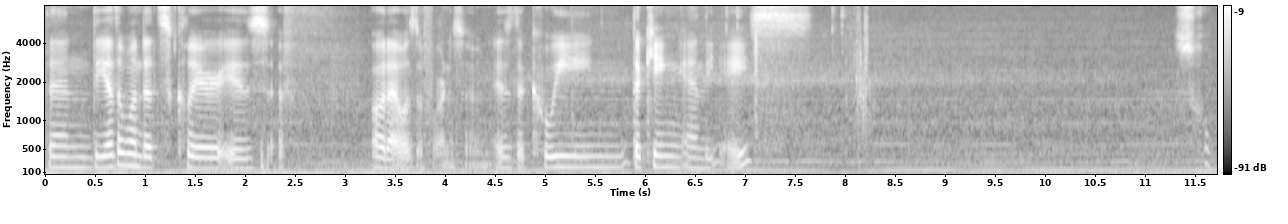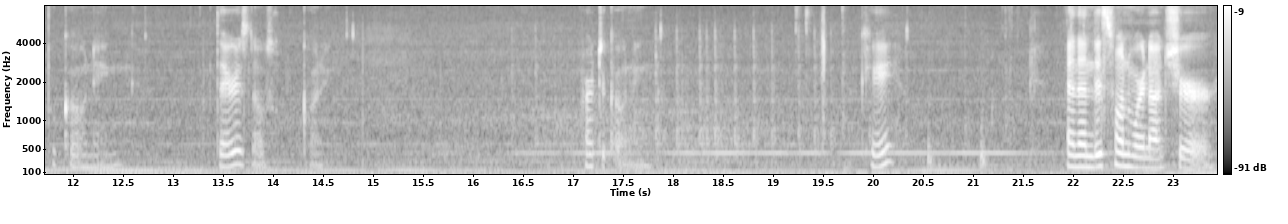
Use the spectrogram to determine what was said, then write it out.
Then the other one that's clear is a Oh, that was the four and a seven. Is the queen, the king, and the ace? Schoppenkoning. There is no Schoppenkoning. Hartekoning. Okay. And then this one we're not sure.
